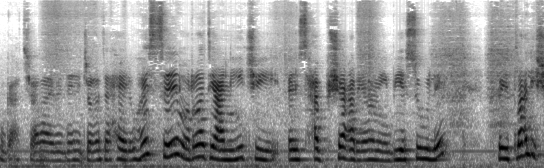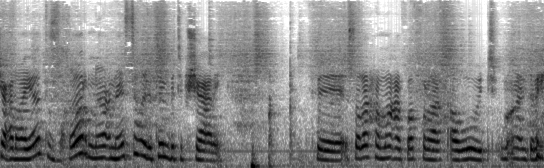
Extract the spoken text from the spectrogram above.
وقعت شعراي بدي جرتها حيل. وهسه مرات يعني هيجي أسحب شعر يعني بيسولة فيطلع لي شعرايات صغار ناعمة هسه ولا تنبت بشعري. فصراحة ما أعرف أفرح اضوج ما أدري.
